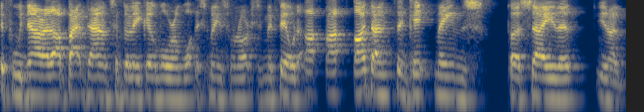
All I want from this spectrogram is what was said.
if we narrow that back down to Billy Gilmour and what this means for Norwich's midfield, I, I, I don't think it means per se that you know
